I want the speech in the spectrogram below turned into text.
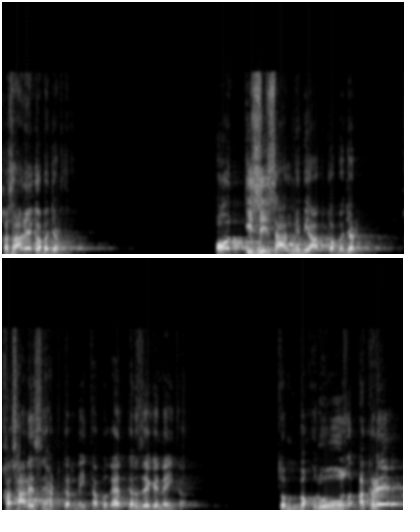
خسارے کا بجٹ تھا۔ اور کسی سال میں بھی آپ کا بجٹ خسارے سے ہٹ کر نہیں تھا، بغیر قرضے کے نہیں تھا۔ تو مقروض اکڑے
